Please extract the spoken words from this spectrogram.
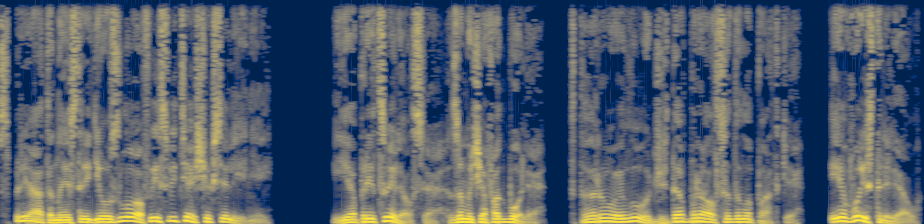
спрятанные среди узлов и светящихся линий. Я прицелился, замычав от боли. Второй луч добрался до лопатки. И выстрелил.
